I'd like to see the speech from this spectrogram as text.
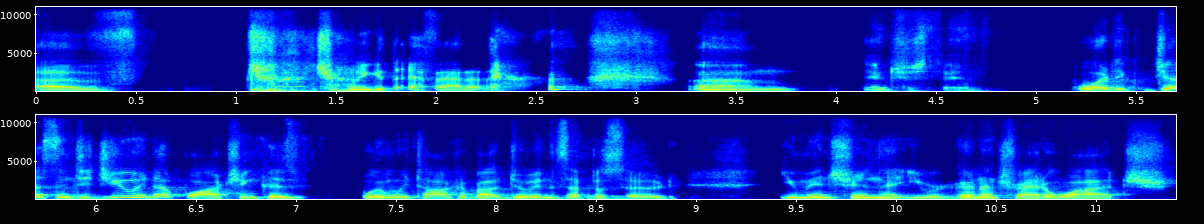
of trying to get the f out of there. um, Interesting. what Justin? Did you end up watching? Because when we talked about doing this episode, you mentioned that you were going to try to watch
